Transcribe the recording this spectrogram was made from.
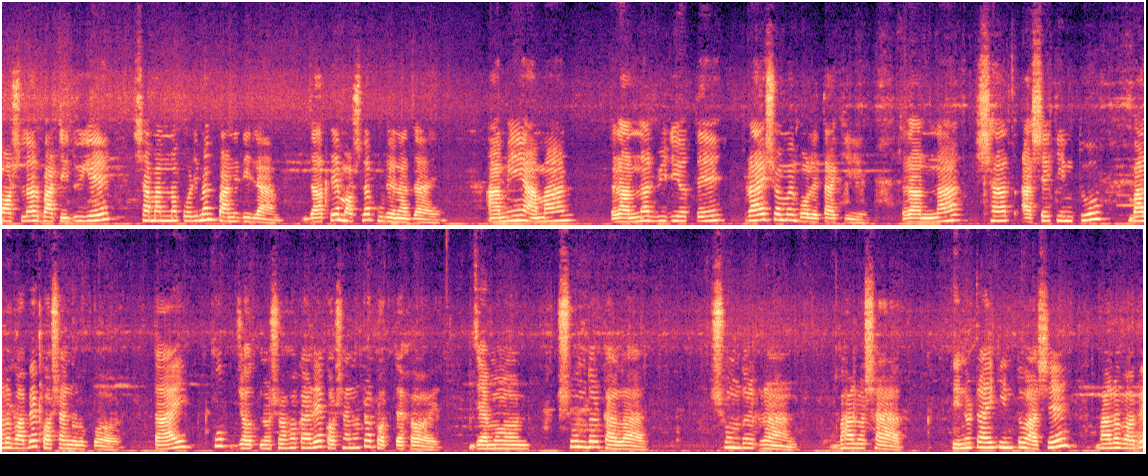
মশলার বাটি ধুয়ে সামান্য পরিমাণ পানি দিলাম, যাতে মশলা পুড়ে না যায়। আমি আমার রান্নার ভিডিওতে প্রায় সময় বলে থাকি, রান্নার স্বাদ আসে কিন্তু ভালোভাবে কষানোর উপর। তাই খুব যত্ন সহকারে কষানোটা করতে হয়। যেমন, সুন্দর কালার, সুন্দর গ্রান, ভালো স্বাদ, তিনোটাই কিন্তু আসে ভালোভাবে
